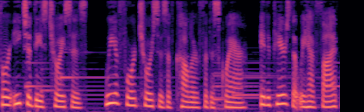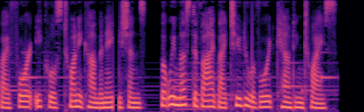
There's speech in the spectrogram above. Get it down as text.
For each of these choices, we have four choices of color for the square. It appears that we have 5 by 4 equals 20 combinations, but we must divide by 2 to avoid counting twice.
